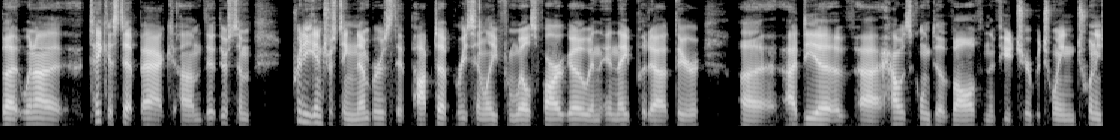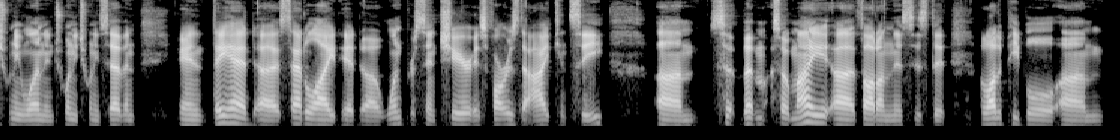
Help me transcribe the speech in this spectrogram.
But when I take a step back, um, th- there's some pretty interesting numbers that popped up recently from Wells Fargo, and, and they put out their uh, idea of uh, how it's going to evolve in the future between 2021 and 2027. And they had uh, satellite at 1% share as far as the eye can see. Um, so, but so my uh, thought on this is that a lot of people um,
